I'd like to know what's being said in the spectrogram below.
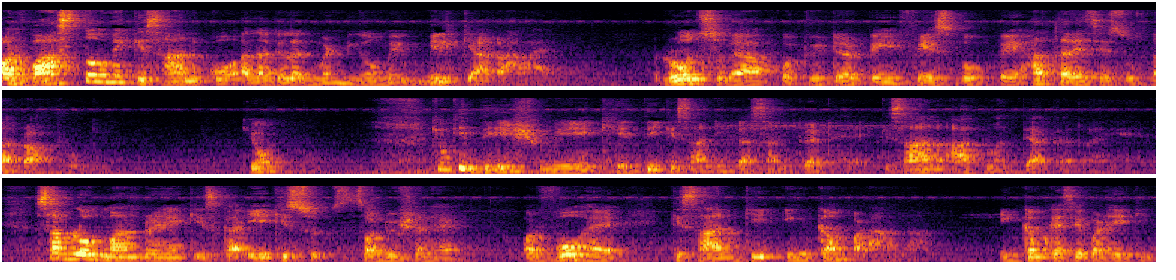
और वास्तव में किसान को अलग अलग मंडियों में मिल क्या रहा है। रोज सुबह आपको ट्विटर पे फेसबुक पे हर तरह से सूचना प्राप्त होगी। क्यों? क्योंकि देश में खेती किसानी का संकट है। किसान आत्महत्या कर रहे हैं। सब लोग मान रहे हैं कि इसका एक ही सॉल्यूशन है, और वो है किसान की इनकम बढ़ाना। इनकम कैसे बढ़ेगी?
